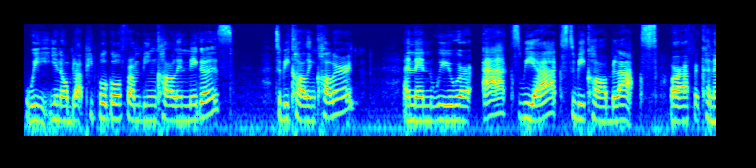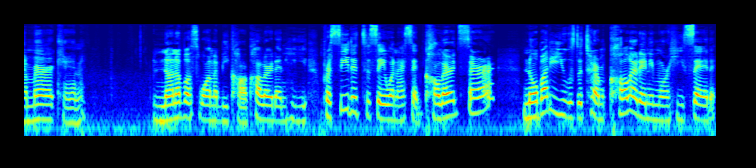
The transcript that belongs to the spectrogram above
we you know black people go from being calling niggers to be calling colored and then we were asked we asked to be called blacks or african american none of us want to be called colored and he proceeded to say when i said colored sir Nobody used the term colored anymore. He said,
